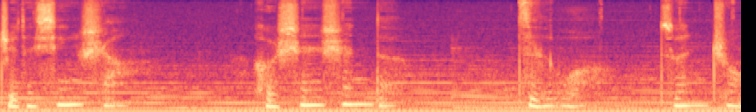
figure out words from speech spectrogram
值得欣赏和深深的自我尊重。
